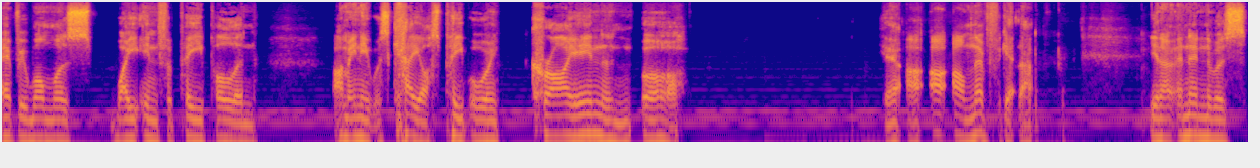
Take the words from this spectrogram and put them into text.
everyone was waiting for people and I mean it was chaos. People were crying and oh yeah, I, I, I'll never forget that. You know, and then there was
